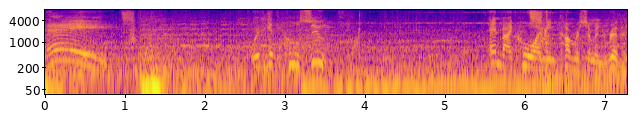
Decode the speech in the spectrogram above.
Hey! Where'd you get the cool suit? And by cool, I mean cumbersome and riveting.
